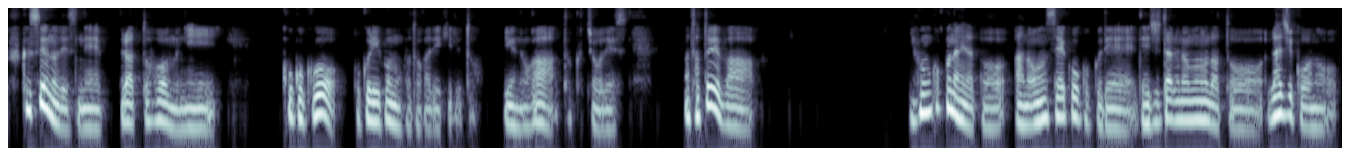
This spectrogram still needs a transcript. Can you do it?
複数のですね、プラットフォームに広告を送り込むことができるというのが特徴です。まあ、例えば、日本国内だと、あの、音声広告でデジタルのものだと、ラジコの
